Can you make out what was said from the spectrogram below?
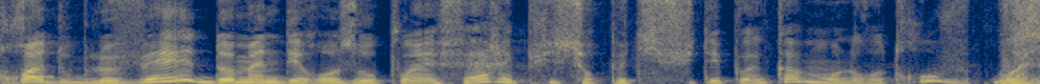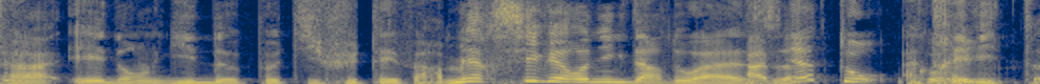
www.domaine-des-roseaux.fr et puis sur petitfuté.com on le retrouve. aussi. Voilà, et dans le guide Petit Futé Var. Merci Véronique Dardoise. À bientôt. À Corinne. très vite.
